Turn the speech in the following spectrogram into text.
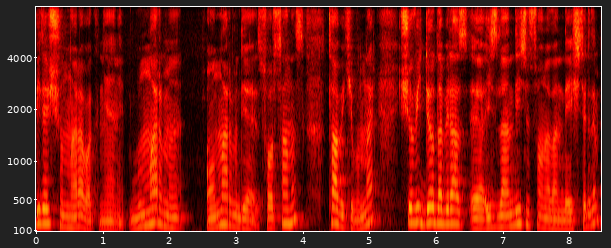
Bir de şunlara bakın yani. Bunlar mı onlar mı diye sorsanız tabii ki bunlar. Şu videoda biraz e, izlendiği için sonradan değiştirdim.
